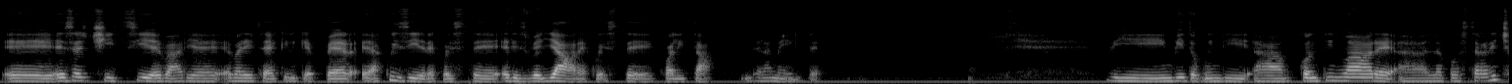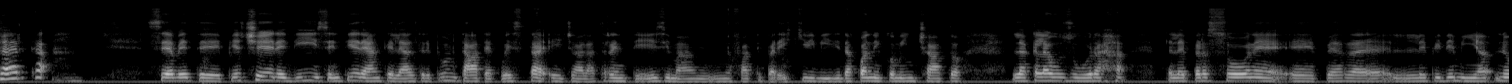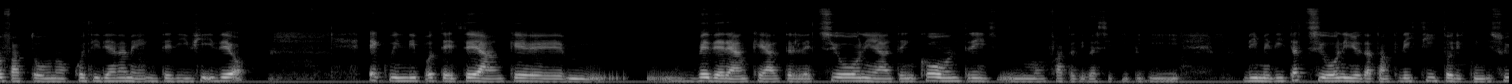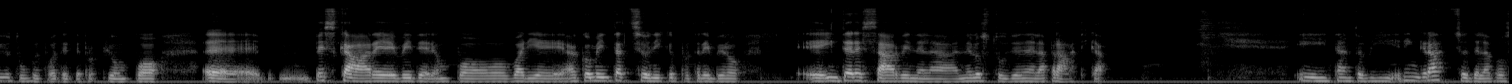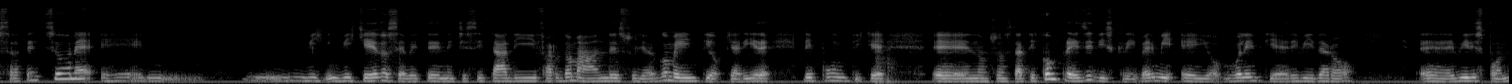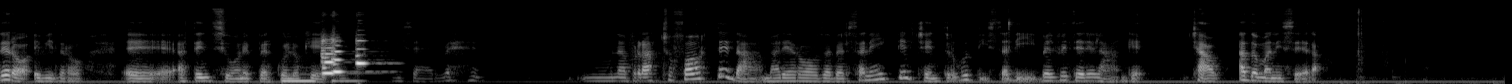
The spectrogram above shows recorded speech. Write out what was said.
eh, esercizi e varie, e varie, tecniche per eh, acquisire queste e risvegliare queste qualità della mente. Vi invito quindi a continuare la vostra ricerca. Se avete piacere di sentire anche le altre puntate, questa è già la trentesima, ne ho fatti parecchi di video da quando ho cominciato la clausura delle persone per l'epidemia, ne ho fatto uno quotidianamente di video e quindi potete anche vedere anche altre lezioni, altri incontri, mm, ho fatto diversi tipi di, di meditazioni, gli ho dato anche dei titoli, quindi su YouTube potete proprio un po' eh, pescare e vedere un po' varie argomentazioni che potrebbero eh, interessarvi nella, nello studio e nella pratica. Intanto vi ringrazio della vostra attenzione e vi, vi, chiedo se avete necessità di fare domande sugli argomenti o chiarire dei punti che eh, non sono stati compresi, di scrivermi e io volentieri vi darò, eh, vi risponderò e vi darò eh, attenzione per quello che vi serve. Un abbraccio forte da Maria Rosa Bersanetti, il centro buddista di Belvedere Langhe. Ciao, a domani sera.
